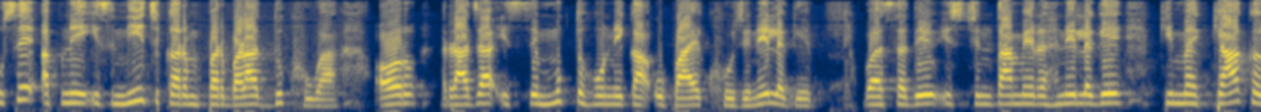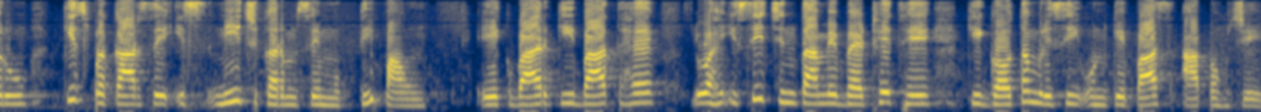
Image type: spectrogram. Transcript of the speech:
उसे अपने इस नीच कर्म पर बड़ा दुख हुआ और राजा इससे मुक्त होने का उपाय खोजने लगे। वह सदैव इस चिंता में रहने लगे कि मैं क्या करूँ, किस प्रकार से इस नीच कर्म से मुक्ति पाऊँ। एक बार की बात है, वह इसी चिंता में बैठे थे कि गौतम ऋषि उनके पास आ पहुँचे।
